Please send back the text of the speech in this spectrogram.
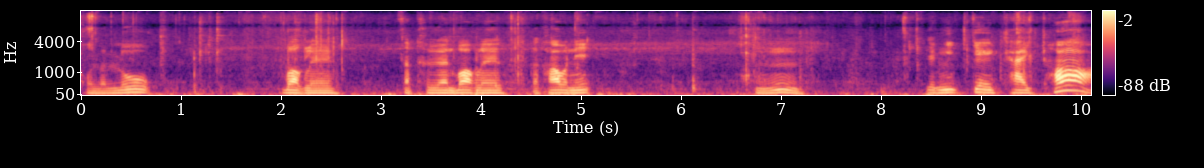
คนละลูก บอกเลยสะเทือนบอกเลยกับข้าววันนี้ อืม อย่างนี้เจกชัยชอบ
